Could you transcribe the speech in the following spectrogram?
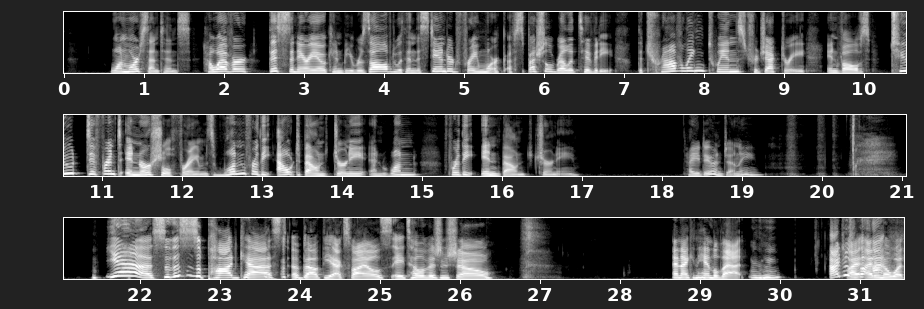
One more sentence. However, this scenario can be resolved within the standard framework of special relativity. The traveling twin's trajectory involves two different inertial frames, one for the outbound journey and one for the inbound journey. How you doing, Jenny? Yeah, so this is a podcast about the X Files, a television show, and I can handle that. Mm-hmm. I just I, I don't know what.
